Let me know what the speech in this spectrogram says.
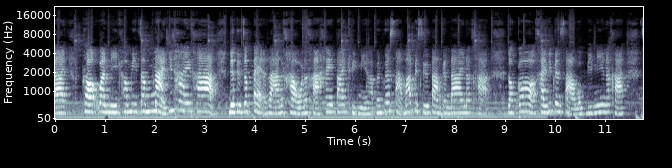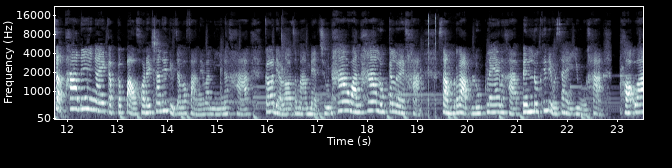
ได้ เพราะวันนี้เขามีจำหน่ายที่ไทยค่ะ เดี๋ยวติ๋วจะแปะร้านเขานะคะ ให้ใต้คลิปนี้นะคะ เพื่อนๆสามารถไปซื้อตามกันได้นะคะ แล้วก็ใครที่เป็นสาววอกดิสนีย์นะคะ จะพลาดได้ยังไงกับกระเป๋าคอลเลกชันที่ติ๋วจะมาฝากในวันนี้นะคะ ก็เดี๋ยวเราจะมาแมทชุด 5 วัน 5 ลุกกันเลยค่ะสำหรับลุกแรกนะคะ เป็นลุกที่ติ๋วใส่อยู่ค่ะ เพราะว่า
